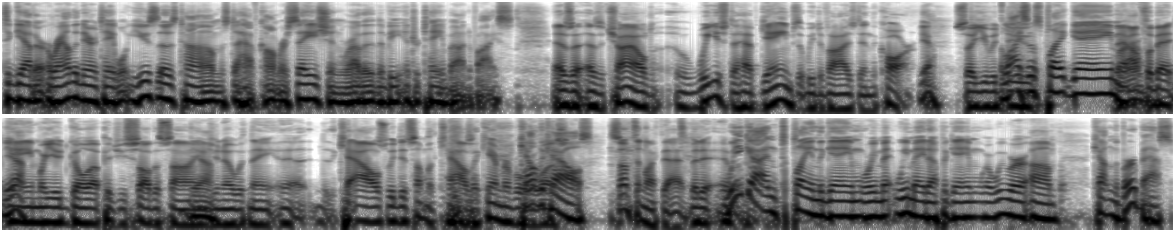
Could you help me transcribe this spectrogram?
together around the dinner table. Use those times to have conversation rather than be entertained by a device. As a as a child, uh, we used to have games that we devised in the car. Yeah. So you would license plate game, or- alphabet yeah. game where you'd go up as you saw the signs. Yeah. You know, with name uh, the cows. We did something with cows. I can't remember Count what it the cows. Something like that. But it, it We got into playing the game where we ma- we made up a game where we were um, counting the bird bass.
